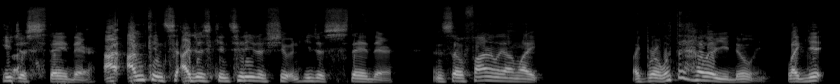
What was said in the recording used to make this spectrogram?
he just stayed there. I, I'm con- I just continued to shoot, and he just stayed there. And so finally, I'm like, like, bro, what the hell are you doing? Like, get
